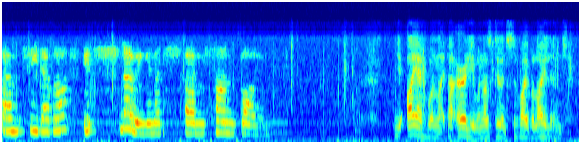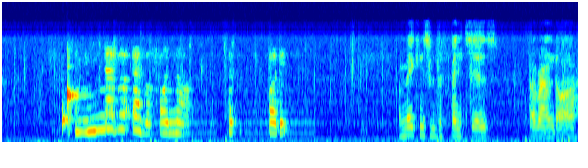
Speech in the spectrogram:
um seed ever. It's snowing in a um sand biome. Yeah, I had one like that earlier when I was doing Survival Island. Never ever find that. Like, I'm making some defences around our.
